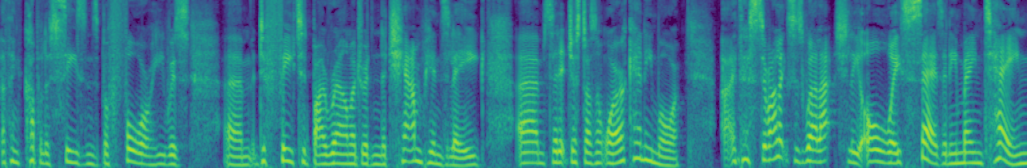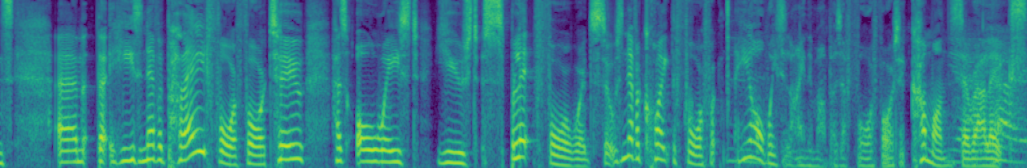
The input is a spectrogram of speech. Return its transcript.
I think a couple of seasons before he was um, defeated by Real Madrid in the Champions League, um, said it just doesn't work anymore. Uh, Sir Alex as well actually always says, and he maintains um, that he's never played 4 4 2, has always used split forwards. So it was never quite the 4 4. He always lined them up as a 4 4 2. Come on, Sir Alex.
